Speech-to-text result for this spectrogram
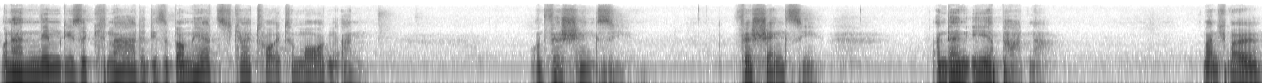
Und dann nimm diese Gnade, diese Barmherzigkeit heute Morgen an und verschenk sie. Verschenk sie an deinen Ehepartner. Manchmal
